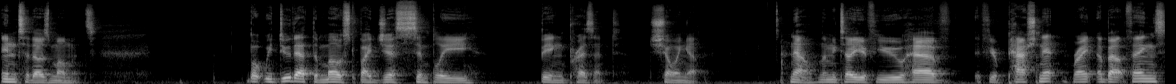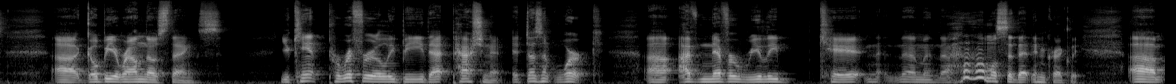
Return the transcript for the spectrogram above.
into those moments. But we do that the most by just simply being present, showing up. Now, let me tell you if you have if you're passionate, right, about things, uh, go be around those things. You can't peripherally be that passionate. It doesn't work. Uh, I've never really cared. I almost said that incorrectly. Um,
